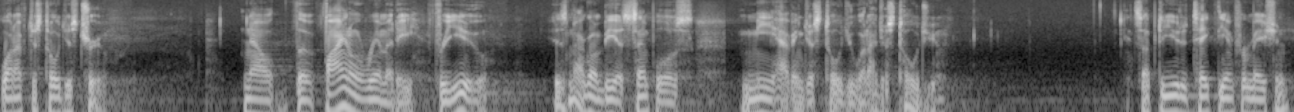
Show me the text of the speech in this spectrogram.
what I've just told you is true. Now, the final remedy for you is not going to be as simple as me having just told you what I just told you. It's up to you to take the information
